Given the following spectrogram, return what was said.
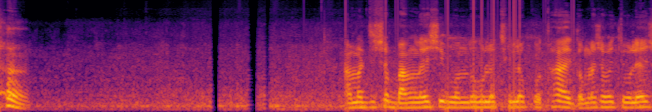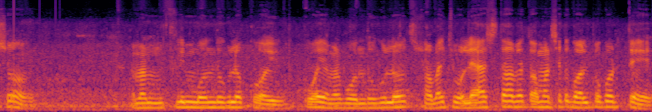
আমার যেসব বাংলাদেশি বন্ধুগুলো ছিল কোথায়? তোমরা সবাই চলে এসো। আমার মুসলিম বন্ধুগুলো কই? কই? আমার বন্ধুগুলো সবাই চলে আসতে হবে তো আমার সাথে গল্প করতে।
